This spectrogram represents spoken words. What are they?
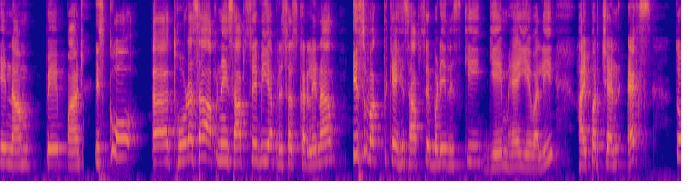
के नाम पे पाँच, इसको थोड़ा सा अपने हिसाब से भी आप रिसर्च कर लेना। इस वक्त के हिसाब से बड़ी रिस्की गेम है ये वाली हाइपर चैन एक्स तो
